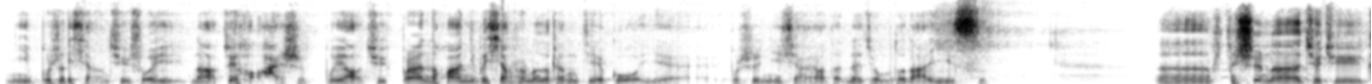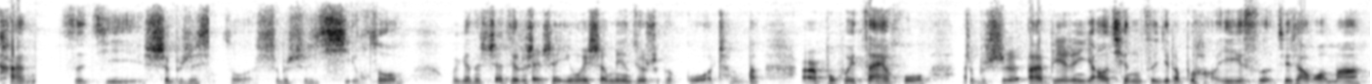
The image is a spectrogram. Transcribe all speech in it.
你不是想去，所以那最好还是不要去。不然的话，你不享受那个成结果，也不是你想要的，那就没多大意思。嗯，凡事呢，就去看。自己是不是想做，是不是喜欢做？我觉得这就是人生，因为生命就是个过程，而不会在乎是不是呃别人邀请自己的不好意思。就像我妈，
